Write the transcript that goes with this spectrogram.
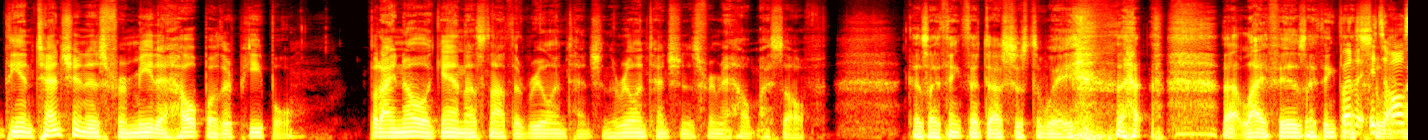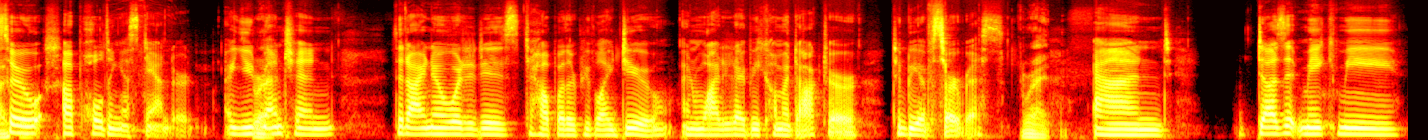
the intention is for me to help other people. But I know, again, that's not the real intention. The real intention is for me to help myself. Because I think that that's just the way that that life is. I think But that's the it's also upholding a standard. You Right. mentioned that I know what it is to help other people. I do. And why did I become a doctor? To be of service. right. And does it make me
